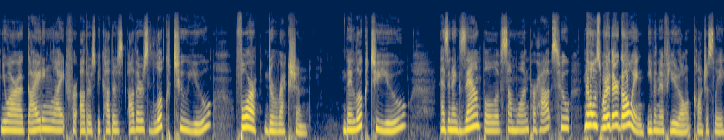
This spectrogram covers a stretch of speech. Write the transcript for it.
you are a guiding light for others because others look to you for direction. They look to you as an example of someone perhaps who knows where they're going, even if you don't consciously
